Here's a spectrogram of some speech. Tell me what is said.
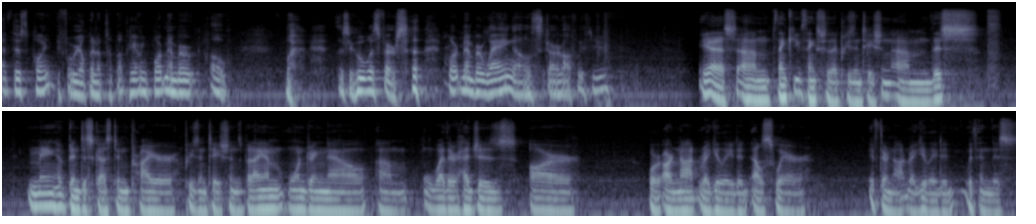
at this point, before we open up the public hearing? Board member, oh, let's see, who was first? Board member Wang, I'll start off with you. Yes, um, thank you. Thanks for that presentation. Um, this may have been discussed in prior presentations, but I am wondering now um, whether hedges are or are not regulated elsewhere if they're not regulated within this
